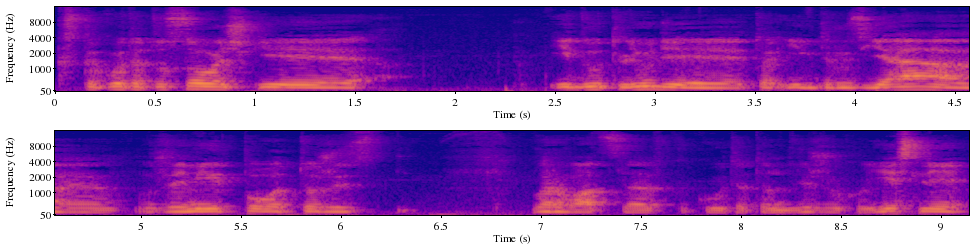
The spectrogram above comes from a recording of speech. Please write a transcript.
с какой-то тусовочки идут люди, то их друзья э, уже имеют повод тоже ворваться в какую-то там движуху. Если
